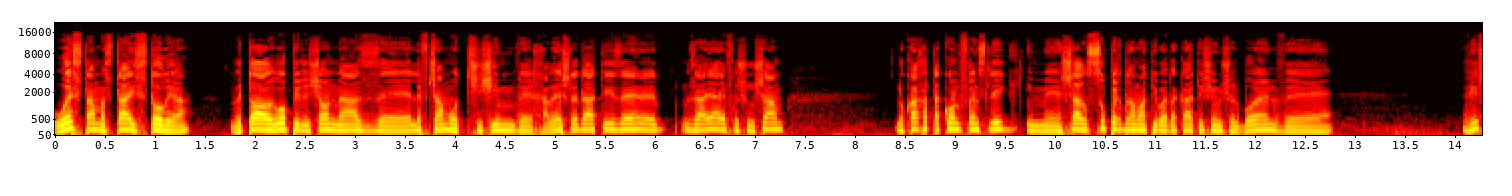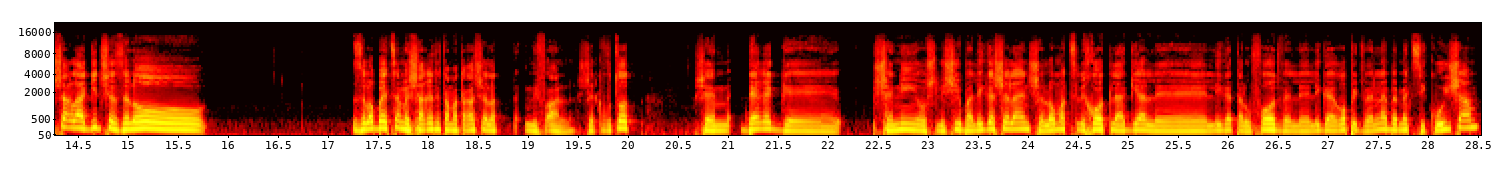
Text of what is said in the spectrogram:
ווסטהאם עשתה היסטוריה, ותואר אירופי ראשון מאז 1965 אה, לדעתי, זה, זה היה איפשהו שם. לוקחת את הקונפרנס ליג עם אה, שער סופר דרמטי בדקה ה-90 של בוהן, ו... ואי אפשר להגיד שזה לא... זה לא בעצם משרת את המטרה של המפעל. שקבוצות שהן דרג אה, שני או שלישי בליגה שלהן, שלא מצליחות להגיע לליגת אלופות ולליגה אירופית ואין להן באמת סיכוי שם,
